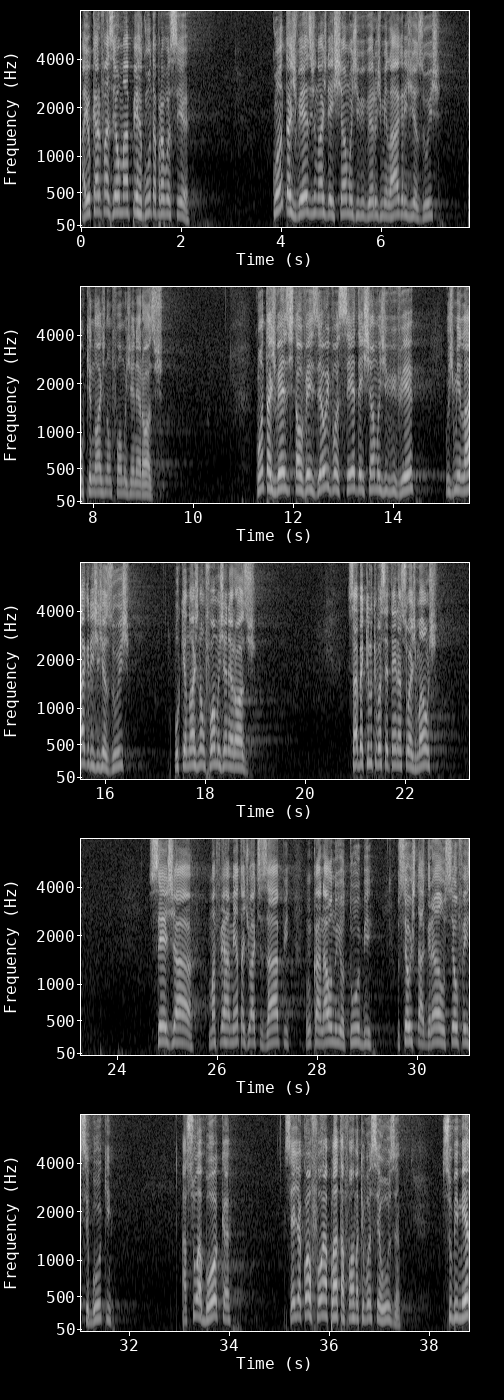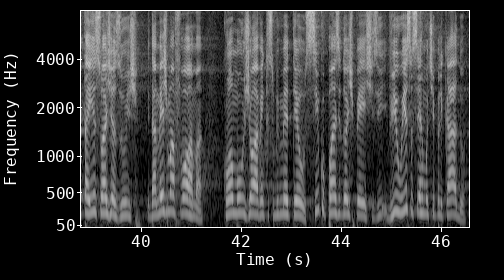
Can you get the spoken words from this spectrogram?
Aí eu quero fazer uma pergunta para você. Quantas vezes nós deixamos de viver os milagres de Jesus porque nós não fomos generosos? Quantas vezes talvez eu e você deixamos de viver os milagres de Jesus porque nós não fomos generosos? Sabe aquilo que você tem nas suas mãos? Seja uma ferramenta de WhatsApp, um canal no YouTube, o seu Instagram, o seu Facebook, a sua boca, seja qual for a plataforma que você usa. Submeta isso a Jesus. E da mesma forma como o jovem que submeteu cinco pães e dois peixes e viu isso ser multiplicado,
